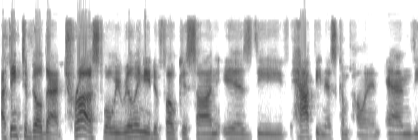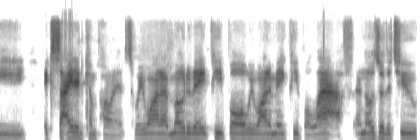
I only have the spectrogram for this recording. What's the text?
i think to build that trust what we really need to focus on is the happiness component and the excited component so we want to motivate people. We want to make people laugh. And those are the two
